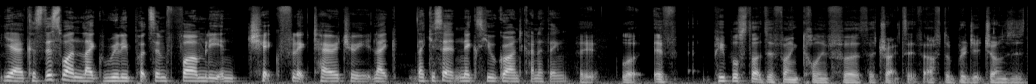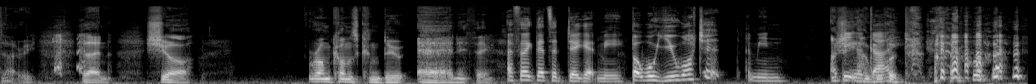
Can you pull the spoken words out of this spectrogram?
Yeah, because this one like really puts him firmly in chick flick territory, like like you said, next Hugh Grant kind of thing. Hey, look, if people start to find Colin Firth attractive after Bridget Jones's Diary, then sure, rom coms can do anything. I feel like that's a dig at me. But will you watch it? I mean, Actually, being a I guy. would. I would.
